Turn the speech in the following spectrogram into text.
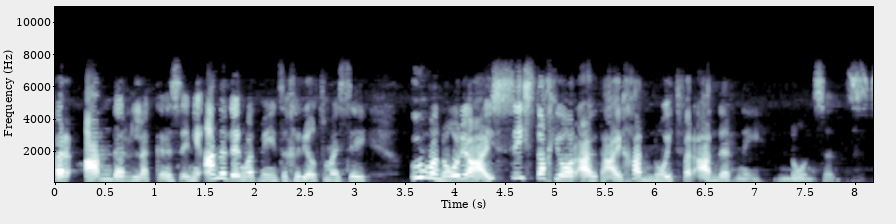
Veranderlik is en die ander ding wat mense gereeld vir my sê, "O, Manoria, hy's 60 jaar oud, hy gaan nooit verander nie." Nonsens.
